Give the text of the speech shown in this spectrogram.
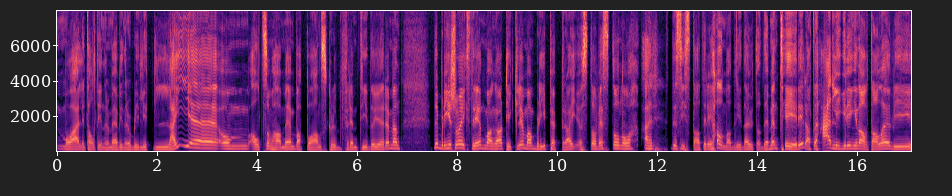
må ærlig talt innrømme jeg begynner å bli litt lei eh, om alt som har med Mbappe og hans klubbfremtid å gjøre. Men det blir så ekstremt mange artikler, man blir pepra i øst og vest, og nå er det siste at Real Madrid er ute og dementerer at det her ligger ingen avtale. Vi,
